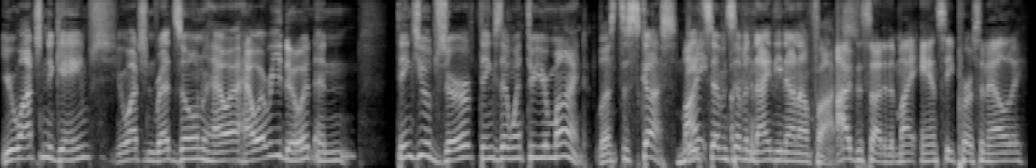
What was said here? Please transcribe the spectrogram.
You're watching the games. You're watching Red Zone. How, however you do it, and things you observed, things that went through your mind. Let's discuss. My- Eight seven seven ninety nine on Fox. I've decided that my antsy personality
